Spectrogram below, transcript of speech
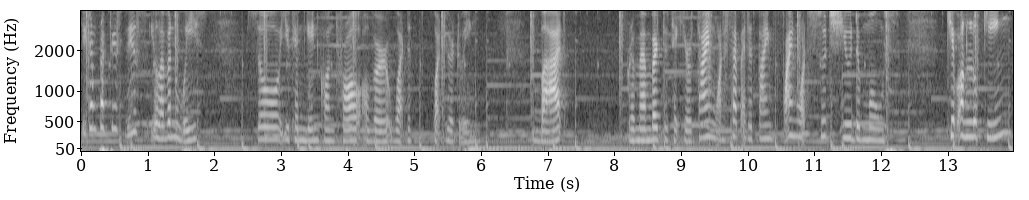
you can practice these 11 ways so you can gain control over what the, what you're doing. But remember to take your time one step at a time, find what suits you the most. Keep on looking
